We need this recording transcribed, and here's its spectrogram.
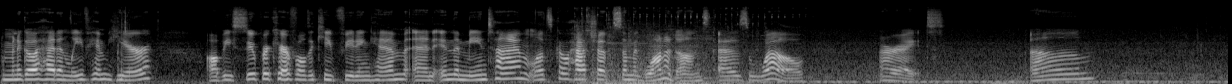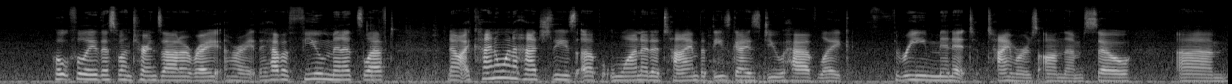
I'm going to go ahead and leave him here. I'll be super careful to keep feeding him, and in the meantime, let's go hatch up some iguanodons as well. Alright. Um... Hopefully this one turns out alright. Alright, they have a few minutes left. Now, I kind of want to hatch these up one at a time, but these guys do have, like, three-minute timers on them, so um,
